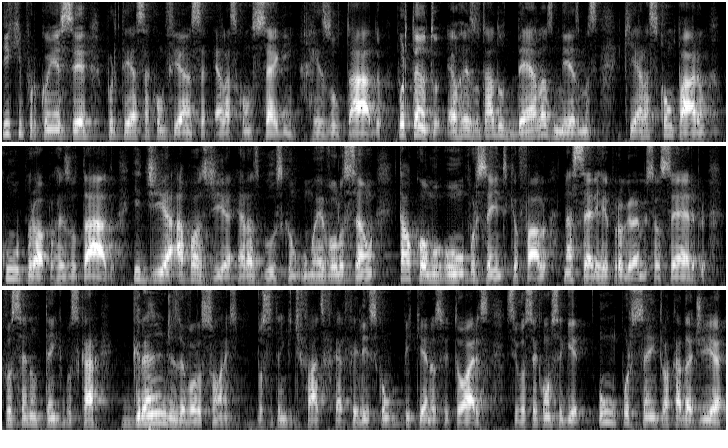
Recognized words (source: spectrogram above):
e que por conhecer, por ter essa confiança, elas conseguem resultado. Portanto, é o resultado delas mesmas que elas comparam com o próprio resultado. E dia após dia elas buscam uma evolução, tal como o 1% que eu falo na série Reprograme seu cérebro. Você não tem que buscar grandes evoluções. Você tem que de fato ficar feliz com pequenas vitórias. Se você conseguir 1% a cada dia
